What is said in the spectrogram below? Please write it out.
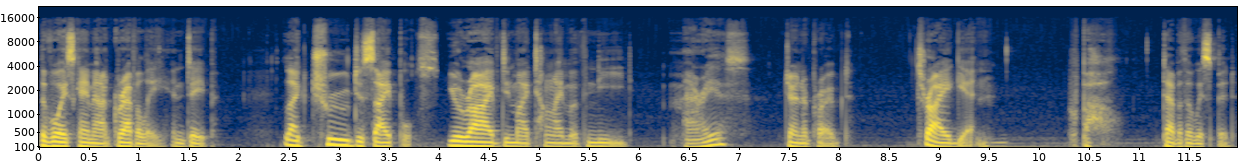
The voice came out gravelly and deep. Like true disciples, you arrived in my time of need. Marius? Jonah probed. Try again. Hubal, Tabitha whispered.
